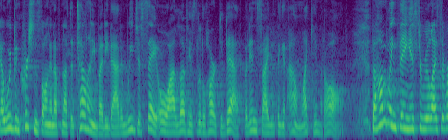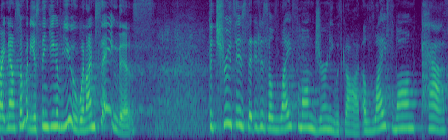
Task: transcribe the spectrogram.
Now, we've been Christians long enough not to tell anybody that, and we just say, oh, I love his little heart to death. But inside, you're thinking, I don't like him at all. The humbling thing is to realize that right now somebody is thinking of you when I'm saying this. the truth is that it is a lifelong journey with God, a lifelong path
